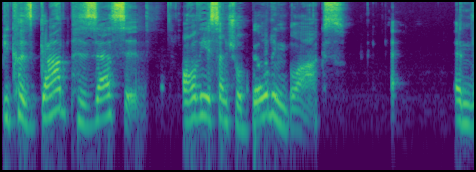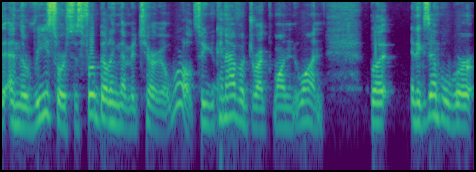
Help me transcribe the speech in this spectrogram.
because God possesses all the essential building blocks and and the resources for building that material world. So you can have a direct one to one. But an example where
